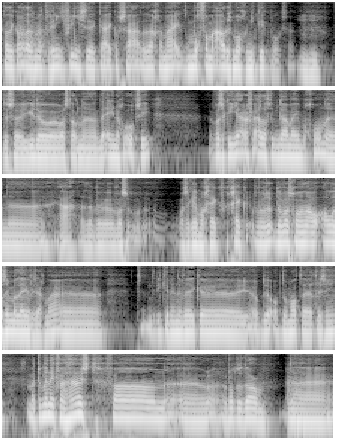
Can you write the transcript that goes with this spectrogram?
Dat ik altijd met vriendjes, vriendjes te kijken op zaterdag. Maar ik mocht van mijn ouders mocht ik niet kickboksen. Mhm. Dus eh, judo eh, was dan eh, de enige optie. Was ik een jaar of elf toen ik daarmee begon. En ja, dat was, was ik helemaal gek. gek. Was, dat was gewoon al, alles in mijn leven, zeg maar. Drie keer in de week op, de, op de mat te zien. Maar toen ben ik verhuisd van Rotterdam naar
